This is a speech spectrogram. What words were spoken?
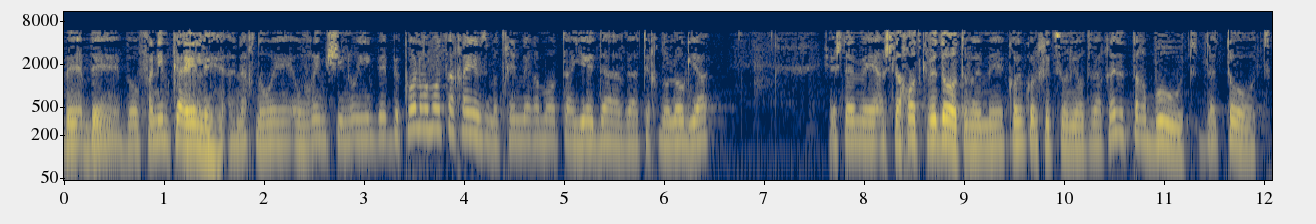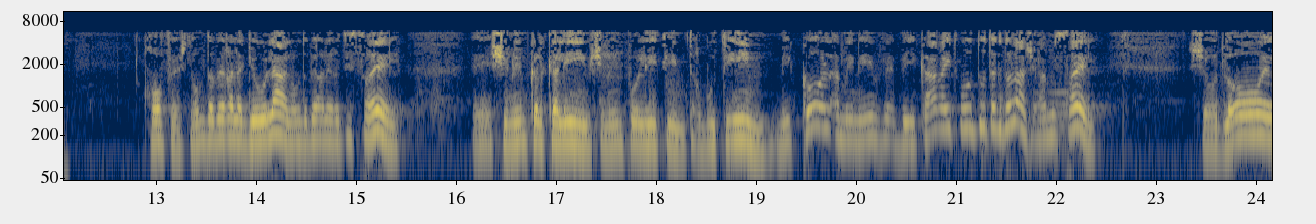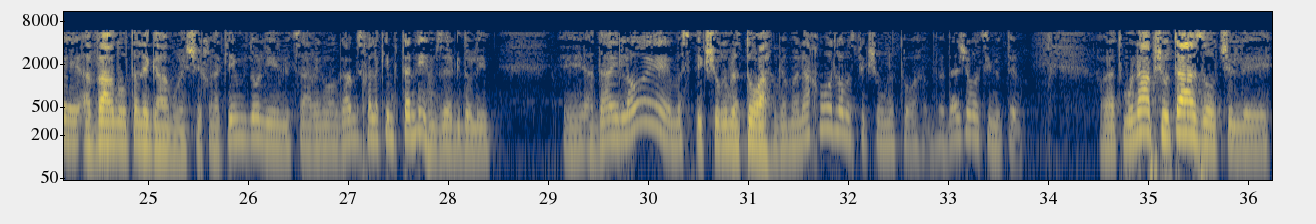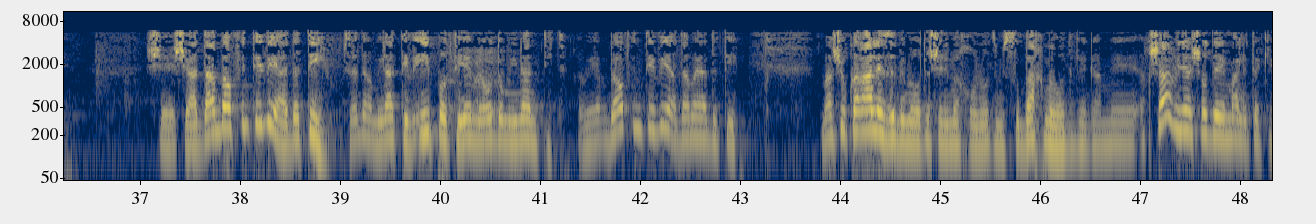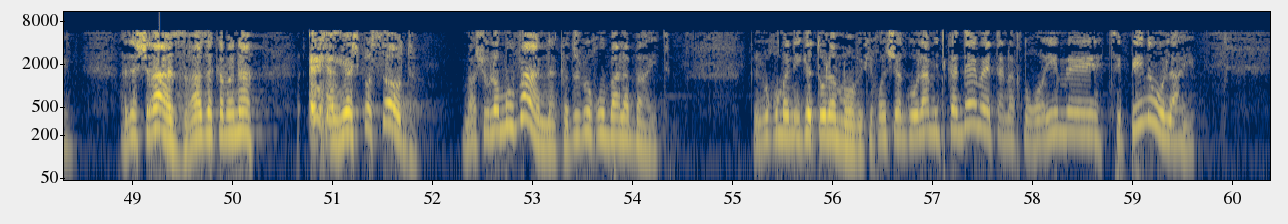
ב, ב, באופנים כאלה. אנחנו אה, עוברים שינויים בכל רמות החיים, זה מתחיל מרמות הידע והטכנולוגיה, שיש להם אה, השלכות כבדות, אבל הן אה, קודם כל חיצוניות, ואחרי זה תרבות, דתות. חופש, לא מדבר על הגאולה, לא מדבר על ארץ ישראל. אה, שינויים כלכליים, שינויים פוליטיים, תרבותיים, מכל המינים, ובעיקר ההתמודדות הגדולה של עם ישראל, שעוד לא אה, עברנו אותה לגמרי, שחלקים גדולים, לצערנו, גם חלקים קטנים זה הגדולים, אה, עדיין לא מספיק קשורים לתורה. גם אנחנו עוד לא מספיק קשורים לתורה, בוודאי שרוצים יותר. אבל התמונה הפשוטה הזאת של ש, שאדם באופן טבעי היה דתי, בסדר? המילה טבעי פה תהיה מאוד דומיננטית. באופן טבעי אדם היה דתי. משהו קרה לזה במאות השנים האחרונות, זה מסובך מאוד, וגם uh, עכשיו יש עוד uh, מה לתקן. אז יש רז, רז הכוונה, יש פה סוד, משהו לא מובן, הקדוש ברוך הוא בעל הבית. הקדוש ברוך הוא מנהיג את עולמו, וככל שהגאולה מתקדמת, אנחנו רואים, uh, ציפינו אולי,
